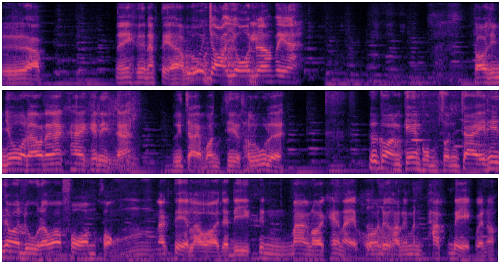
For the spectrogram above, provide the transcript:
คือแบบนี่คือนักเตะระดับโลรู้กจอโยนนะเป็นไง จอจินโยแล้วนะให้เครดิตนะคือจ่ายบอลทีทะลุเลย คือก่อนเกมผมสนใจที่จะมาดูแล้วว่าฟอร์มของนักเตะเราอะจะดีขึ้นมากน้อยแค่ไหน เพราะว่าด้วยความที่มันพักเบรกไปเนาะ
